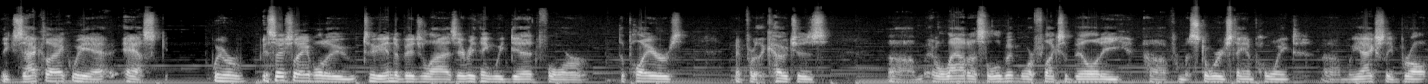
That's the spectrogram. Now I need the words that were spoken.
exactly like we asked. We were essentially able to, to individualize everything we did for the players and for the coaches. Um, it allowed us a little bit more flexibility uh, from a storage standpoint. Um, we actually brought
